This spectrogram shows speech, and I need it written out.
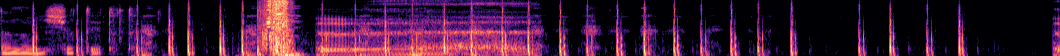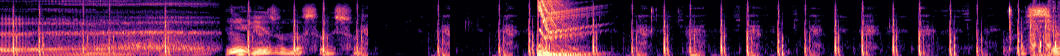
Да ну еще ты тут. Не вижу, но слышу. Все.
